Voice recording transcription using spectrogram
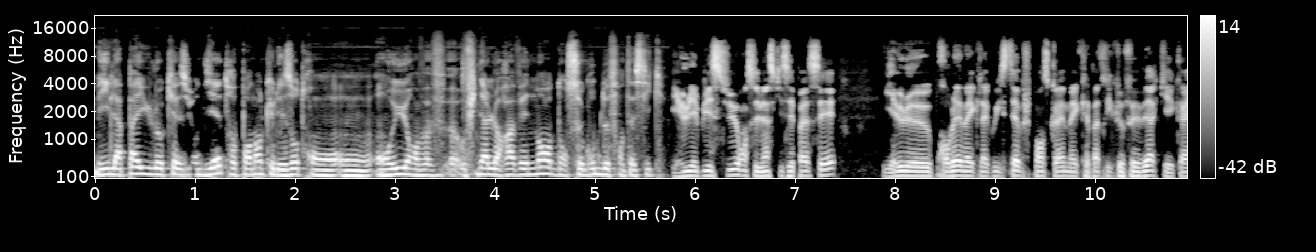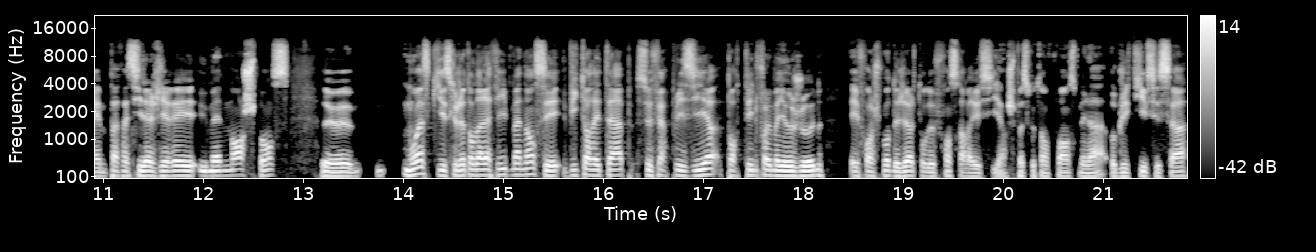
mais il n'a pas eu l'occasion d'y être pendant que les autres ont, eu au final leur avènement dans ce groupe de fantastiques. Il y a eu les blessures, on sait bien ce qui s'est passé. Il y a eu le problème avec la Quick Step, je pense quand même avec la Patrick Lefebvre qui est quand même pas facile à gérer humainement, je pense. Euh, moi, ce, qui, ce que j'attends à la Philippe maintenant, c'est victoire d'étape, se faire plaisir, porter une fois le maillot jaune. Et franchement, déjà, le Tour de France sera réussi. Hein. Je sais pas ce que t'en penses, mais là, objectif, c'est ça.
